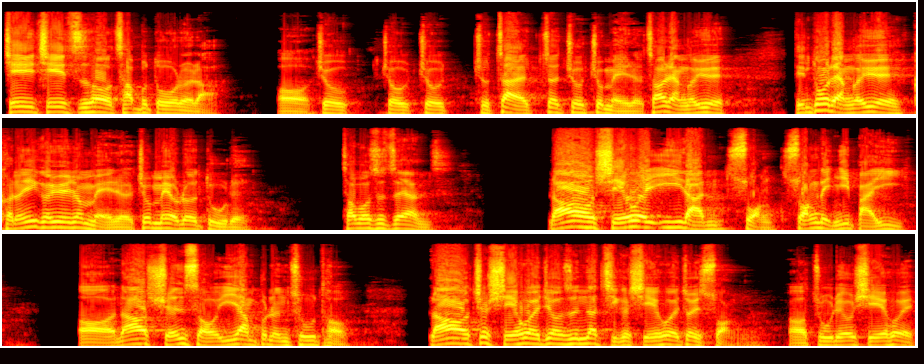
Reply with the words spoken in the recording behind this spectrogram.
接一接之后差不多了啦，哦，就就就就再这就就没了，超两个月，顶多两个月，可能一个月就没了，就没有热度了，差不多是这样子。然后协会依然爽爽领一百亿哦，然后选手一样不能出头，然后就协会就是那几个协会最爽哦，主流协会，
